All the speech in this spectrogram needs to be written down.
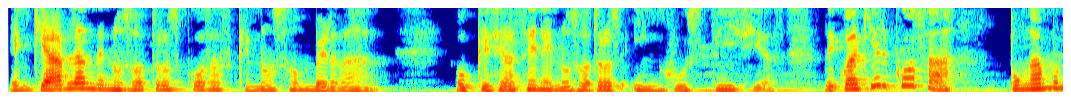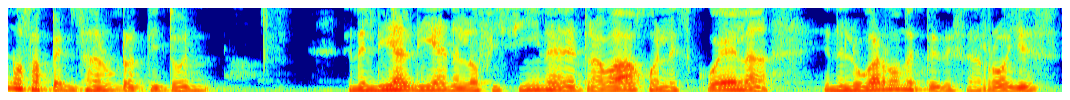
en que hablan de nosotros cosas que no son verdad, o que se hacen en nosotros injusticias, de cualquier cosa pongámonos a pensar un ratito en, en el día al día, en la oficina, en el trabajo, en la escuela, en el lugar donde te desarrolles.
